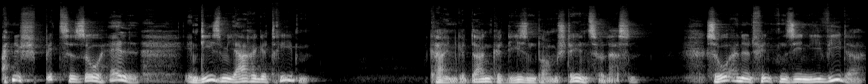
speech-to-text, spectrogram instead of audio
eine Spitze so hell, in diesem Jahre getrieben. Kein Gedanke, diesen Baum stehen zu lassen. So einen finden Sie nie wieder.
